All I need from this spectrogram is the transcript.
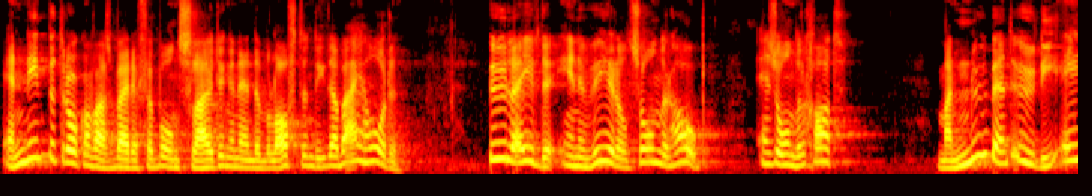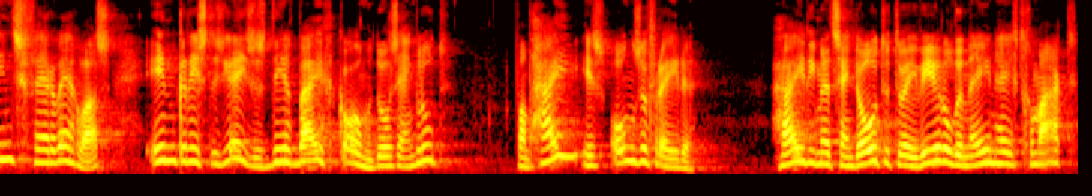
en niet betrokken was bij de verbondsluitingen en de beloften die daarbij hoorden. U leefde in een wereld zonder hoop en zonder God. Maar nu bent u, die eens ver weg was, in Christus Jezus dichtbij gekomen door zijn bloed. Want Hij is onze vrede. Hij die met zijn dood de twee werelden één heeft gemaakt,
